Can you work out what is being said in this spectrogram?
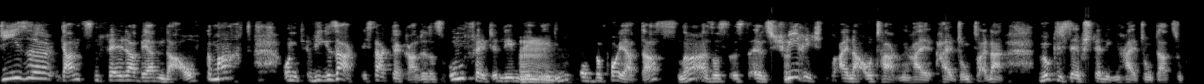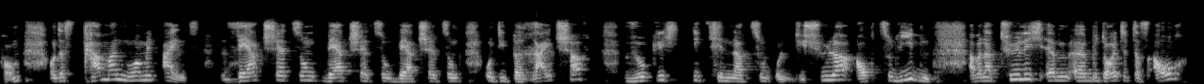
diese ganzen Felder werden da aufgemacht. Und wie gesagt, ich sage ja gerade, das Umfeld, in dem wir mhm. befeuert das. Ne? Also es ist, es ist schwierig, zu einer autarken Haltung, zu einer wirklich selbstständigen Haltung da zu kommen. Und das kann man nur mit eins. Wertschätzung, Wertschätzung, Wertschätzung und die Bereitschaft, wirklich die Kinder zu und die Schüler auch zu lieben. Aber natürlich ähm, äh, bedeutet das auch,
